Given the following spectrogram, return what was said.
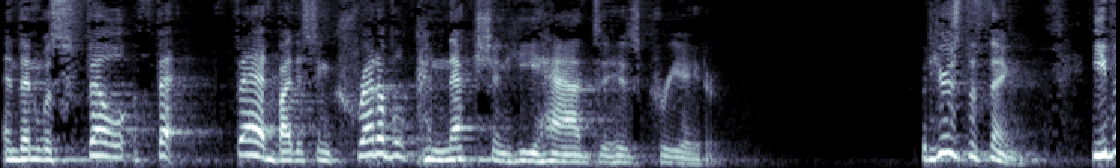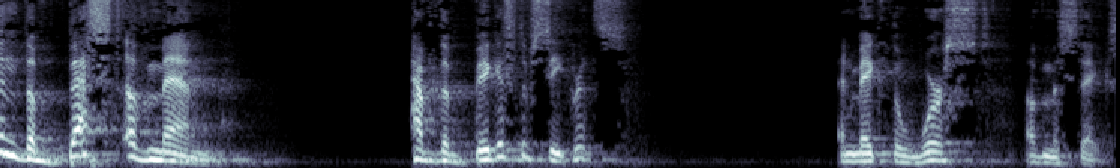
and then was fed by this incredible connection he had to his creator. But here's the thing even the best of men have the biggest of secrets and make the worst of mistakes.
